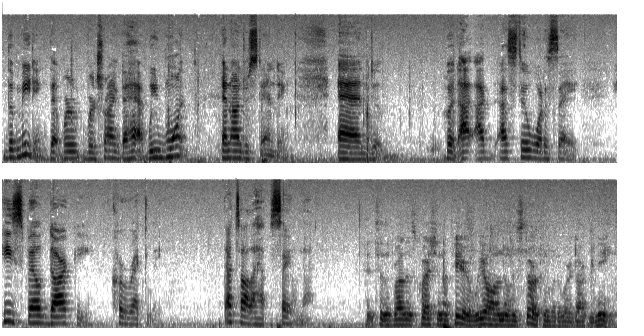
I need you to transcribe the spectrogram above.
the meeting that we're, we're trying to have. We want an understanding. And, but I, I, I still want to say, he spelled darky correctly. That's all I have to say on that. And to the brother's question up here, we all know historically what the word darky means.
